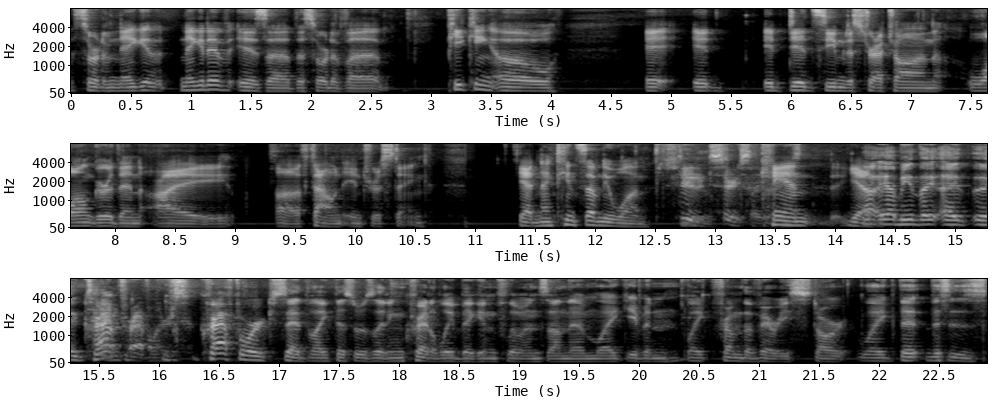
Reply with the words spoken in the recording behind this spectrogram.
sort of negative negative is uh, the sort of uh, peaking O it it it did seem to stretch on longer than I uh, found interesting. Yeah, 1971. Dude, seriously. Can yeah, I I mean, they, I, the time craft, travelers. Kraftwerk said like this was an incredibly big influence on them. Like even like from the very start. Like th- this is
